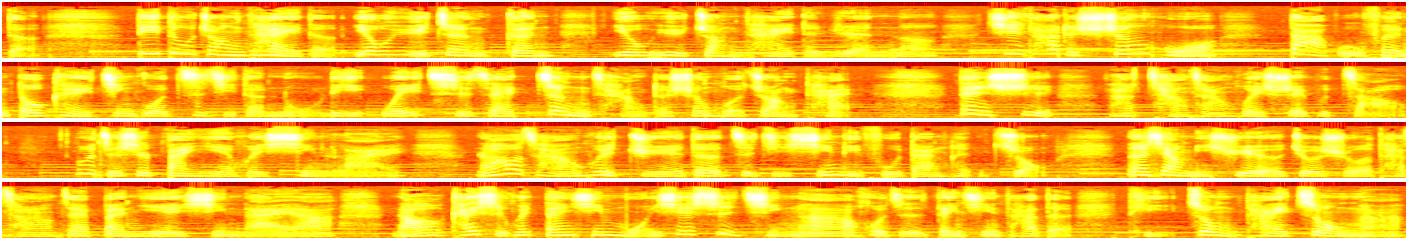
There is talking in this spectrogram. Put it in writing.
的。低度状态的忧郁症跟忧郁状态的人呢，其实他的生活。大部分都可以经过自己的努力维持在正常的生活状态，但是他常常会睡不着，或者是半夜会醒来，然后常常会觉得自己心理负担很重。那像米歇尔就说，他常常在半夜醒来啊，然后开始会担心某一些事情啊，或者担心他的体重太重啊，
